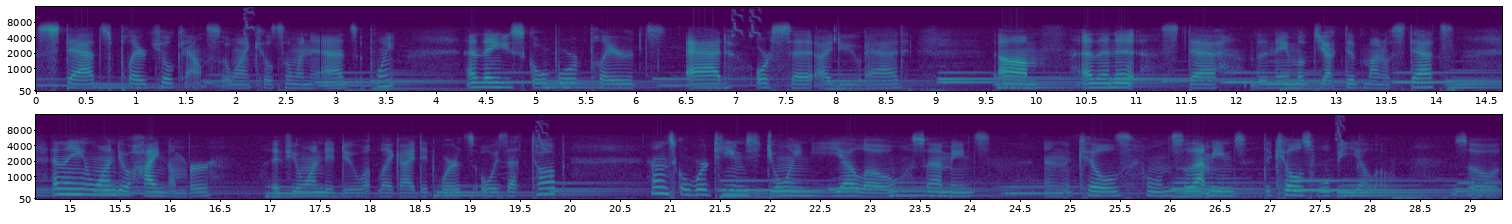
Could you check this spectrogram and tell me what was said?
stats player kill count. So when I kill someone, it adds a point. And then you scoreboard players add or set. I do add. Um, and then it stat the name objective minus stats. And then you want to do a high number if you want to do what like I did where it's always at the top and scoreboard teams join yellow, so that means, and the kills, on so that means the kills will be yellow. So,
